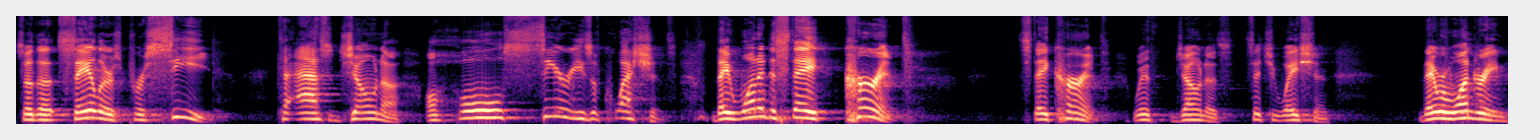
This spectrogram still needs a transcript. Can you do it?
So the sailors proceed to ask Jonah a whole series of questions. They wanted to stay current, stay current with Jonah's situation. They were wondering,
